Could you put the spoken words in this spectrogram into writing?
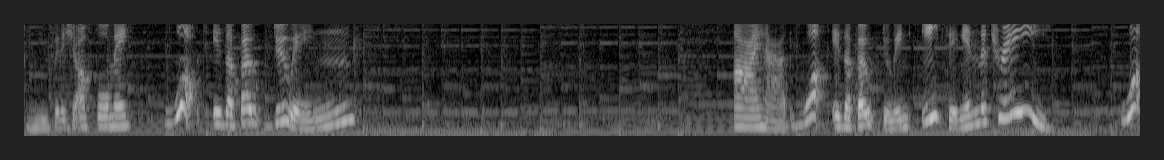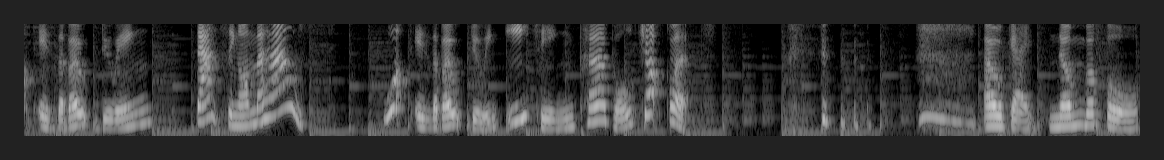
Can you finish it off for me? What is a boat doing? I had, what is a boat doing eating in the tree? What is the boat doing dancing on the house? What is the boat doing eating purple chocolate? okay, number four.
